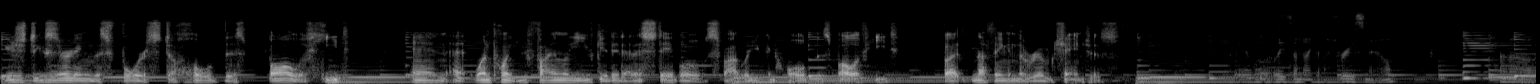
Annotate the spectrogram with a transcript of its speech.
you're just exerting this force to hold this ball of heat. And at one point, you finally you get it at a stable spot where you can hold this ball of heat, but nothing in the room changes. Okay, well, at least I'm not gonna freeze now. Um,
